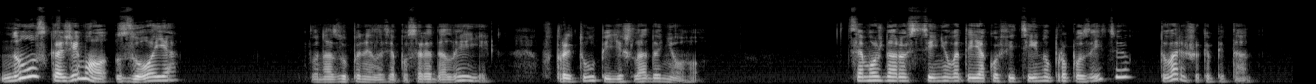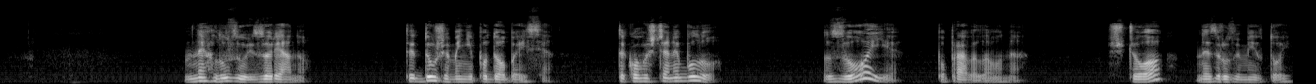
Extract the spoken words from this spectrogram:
Ну, скажімо, Зоя. Вона зупинилася посеред алеї, впритул підійшла до нього. Це можна розцінювати як офіційну пропозицію, товаришу капітан? Не глузуй, Зоряно. Ти дуже мені подобаєшся. Такого ще не було. Зоє, поправила вона. Що? не зрозумів той.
